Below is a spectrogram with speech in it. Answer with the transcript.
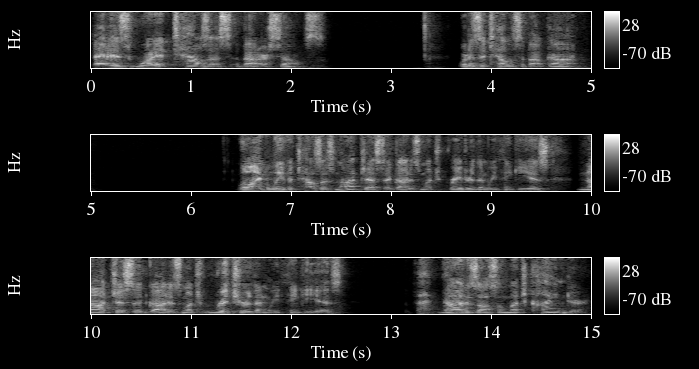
That is what it tells us about ourselves. What does it tell us about God? Well, I believe it tells us not just that God is much greater than we think he is, not just that God is much richer than we think he is, but that God is also much kinder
